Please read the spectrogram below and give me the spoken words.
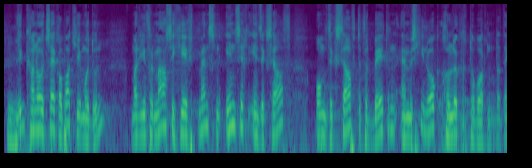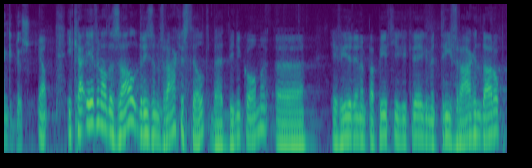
Dus ik ga nooit zeggen wat je moet doen. Maar die informatie geeft mensen inzicht in zichzelf om zichzelf te verbeteren en misschien ook gelukkig te worden. Dat denk ik dus. Ja. Ik ga even naar de zaal. Er is een vraag gesteld bij het binnenkomen. Eh, heeft iedereen een papiertje gekregen met drie vragen daarop?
